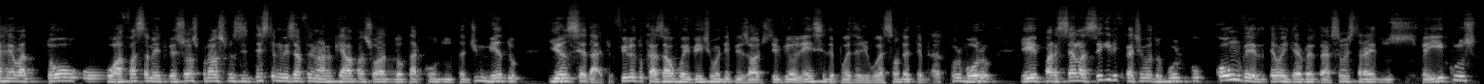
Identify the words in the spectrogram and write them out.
relatou o afastamento de pessoas próximas e testemunhas afirmaram que ela passou a adotar conduta de medo e ansiedade. O filho do casal foi vítima de episódios de violência depois da divulgação determinada por Moro e parcela significativa do público converteu a interpretação extraída dos veículos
